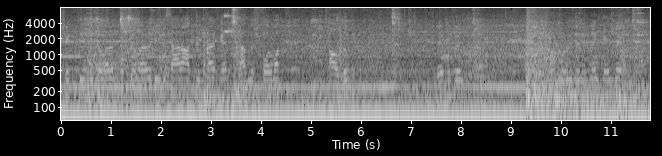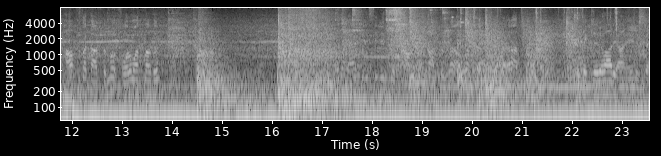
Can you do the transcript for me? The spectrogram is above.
çektiğim videoların kopyalarını bilgisayara atayım derken yanlış format aldım. Ve bugün GoPro üzerinden kendi hafıza kartımı formatladım. Buradan her şey silindi hafıza kartımda. Allah'tan bilgisayara attım onları. Yedekleri var yani elimde.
